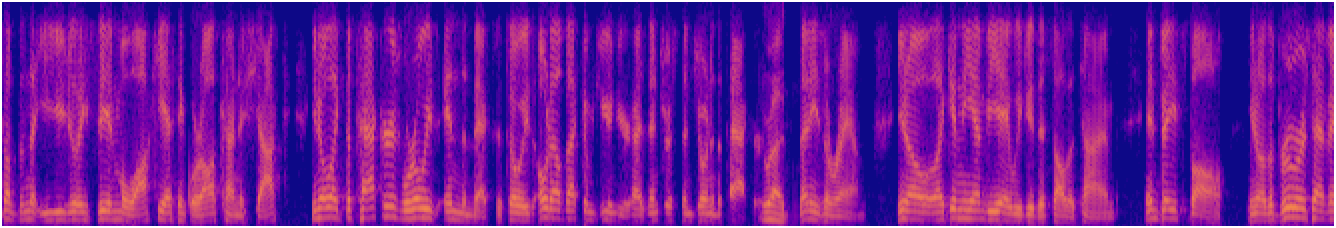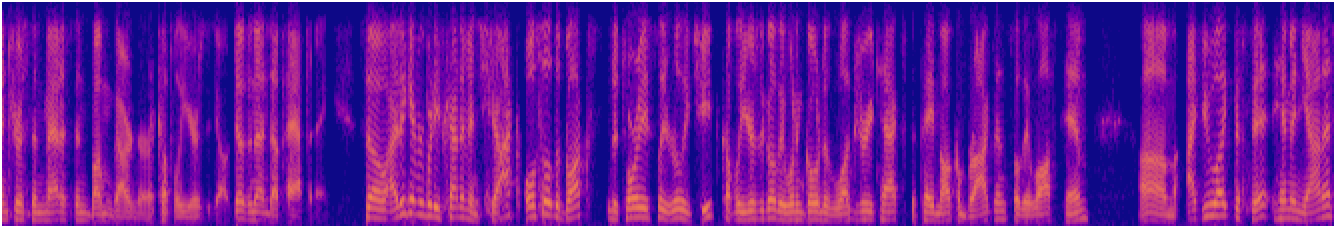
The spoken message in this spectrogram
something that you usually see in Milwaukee. I think we're all kind of shocked. You know, like the Packers, we're always in the mix. It's always Odell Beckham Jr. has interest in joining the Packers. Right. Then he's a Ram. You know, like in the NBA, we do this all the time. In baseball, you know, the Brewers have interest in Madison Bumgarner a couple of years ago. Doesn't end up happening. So I think everybody's kind of in shock. Also, the Bucks notoriously really cheap. A couple of years ago, they wouldn't go into the luxury tax to pay Malcolm Brogdon, so they lost him. Um, I do like the fit, him and Giannis.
